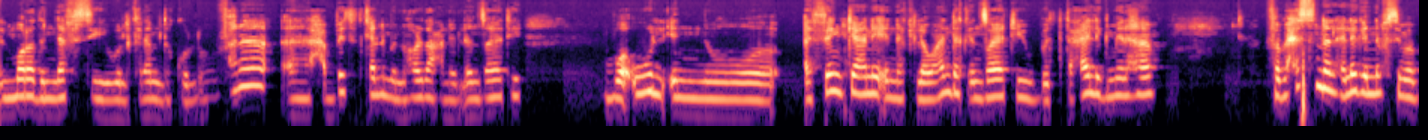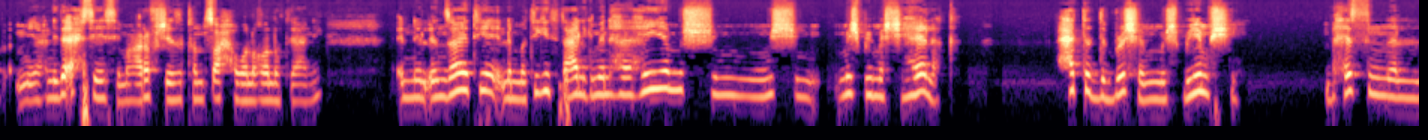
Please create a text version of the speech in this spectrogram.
المرض النفسي والكلام ده كله. فأنا حبيت أتكلم النهاردة عن الانزايتي وأقول إنه I think يعني إنك لو عندك anxiety وبتتعالج منها فبحس إن العلاج النفسي مب... يعني ده إحساسي معرفش إذا كان صح ولا غلط يعني. إن الانزايتي لما تيجي تتعالج منها هي مش مش مش بيمشيها لك. حتى ال depression مش بيمشي. بحس إن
